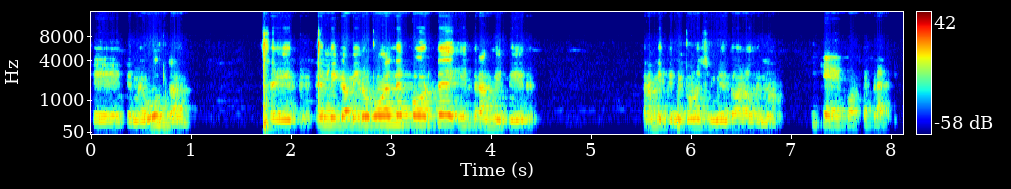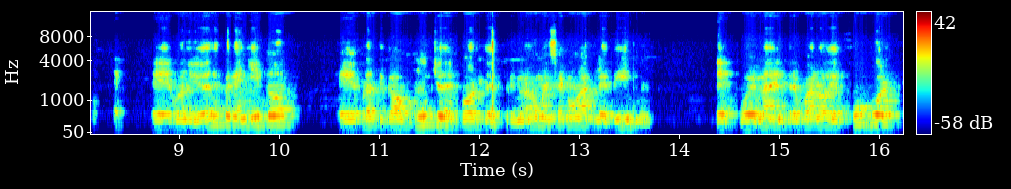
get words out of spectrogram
que, me gustan. Seguir en mi camino con el deporte y transmitir, transmitir mi conocimiento a los demás. ¿Y qué deporte practica usted? Eh, bueno, yo desde pequeñito he practicado mucho deporte. Primero comencé con atletismo, después me adentré con lo de fútbol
